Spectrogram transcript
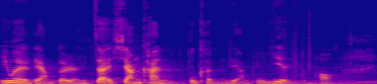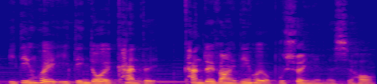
因为两个人在相看不可能两不厌，哈，一定会一定都会看的看对方一定会有不顺眼的时候。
